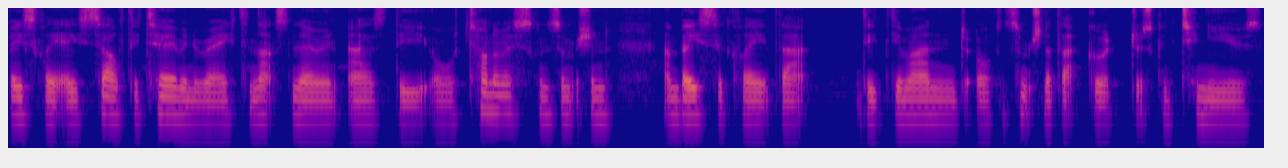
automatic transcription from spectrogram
basically a self-determined rate and that's known as the autonomous consumption and basically that the demand or consumption of that good just continues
